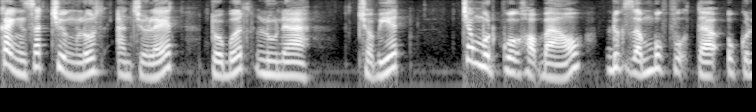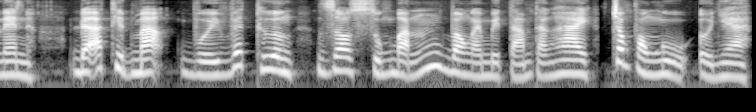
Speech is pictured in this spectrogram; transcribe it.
Cảnh sát trưởng Los Angeles Robert Luna cho biết, trong một cuộc họp báo, Đức Giám mục Phụ tá O'Connell đã thiệt mạng với vết thương do súng bắn vào ngày 18 tháng 2 trong phòng ngủ ở nhà.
